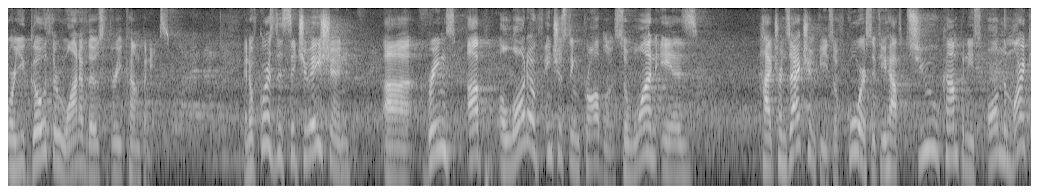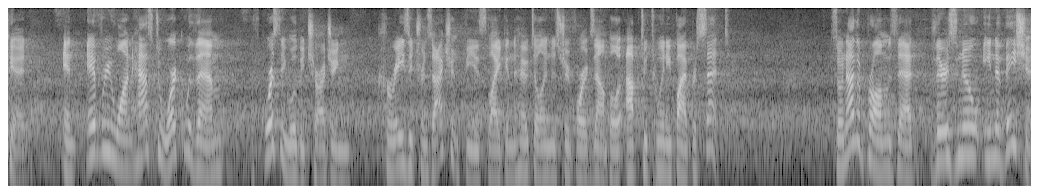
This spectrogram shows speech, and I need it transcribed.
or you go through one of those three companies. And of course, this situation uh, brings up a lot of interesting problems. So one is high transaction fees. Of course, if you have two companies on the market and everyone has to work with them, of course they will be charging crazy transaction fees, like in the hotel industry, for example, up to 25%. So another problem is that there's no innovation.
